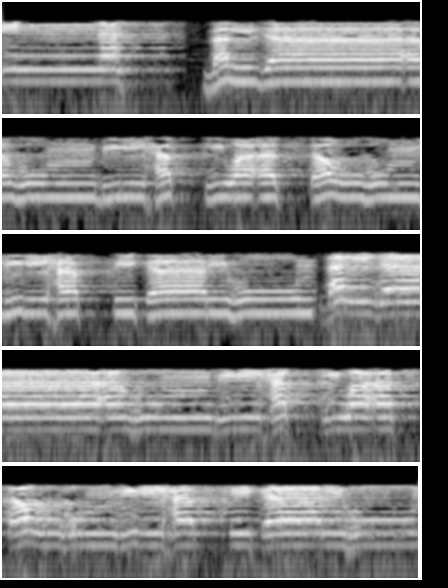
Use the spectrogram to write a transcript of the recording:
جِنَّةٌ بل جاءهم بالحق وأكثرهم للحق كارهون بل جاءهم بالحق وأكثرهم للحق كارهون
